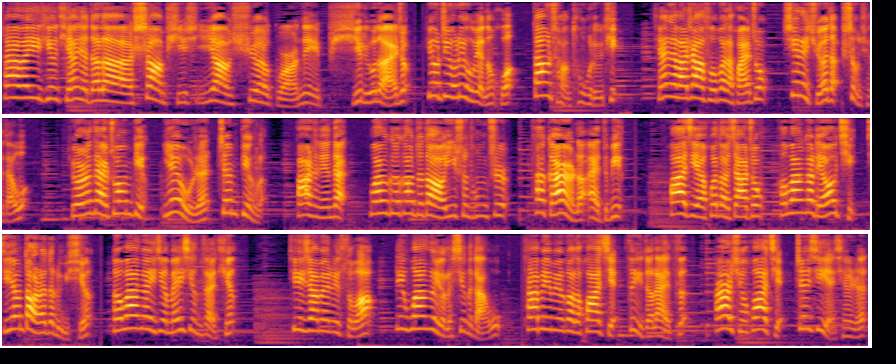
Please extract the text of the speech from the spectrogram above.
渣哥一听田姐得了上皮一样血管内皮瘤的癌症，又只有六个月能活，当场痛哭流涕。田姐把丈夫抱在怀中，心里觉得胜券在握。有人在装病，也有人真病了。八十年代，湾哥刚得到医生通知，他感染了艾滋病。花姐回到家中，和湾哥聊起即将到来的旅行，可湾哥已经没心思再听。即将面对死亡，令湾哥有了新的感悟。他并没有告诉花姐自己得了艾滋，而是劝花姐珍惜眼前人，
